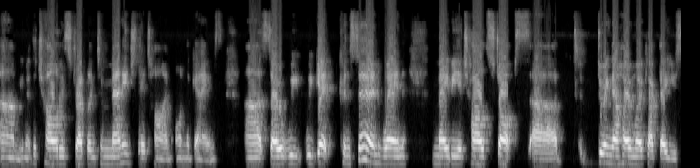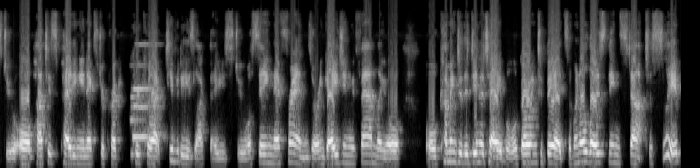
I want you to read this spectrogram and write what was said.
um, you know the child is struggling to manage their time on the games. Uh, so we we get concerned when maybe a child stops. Uh, doing their homework like they used to, or participating in extracurricular activities like they used to, or seeing their friends, or engaging with family, or or coming to the dinner table, or going to bed. So when all those things start to slip,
